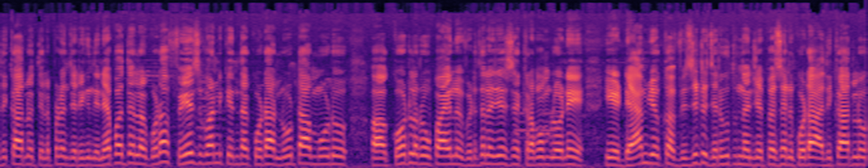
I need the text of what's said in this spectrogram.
అధికారులు తెలపడం జరిగింది. నేపథ్యంలో కూడా ఫేజ్ వన్ కింద కూడా నూట మూడు కోట్ల రూపాయలు విడుదల చేసే క్రమంలోనే ఈ డ్యామ్ యొక్క విజిట్ జరుగుతుందని చెప్పేసి అని కూడా అధికారులు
